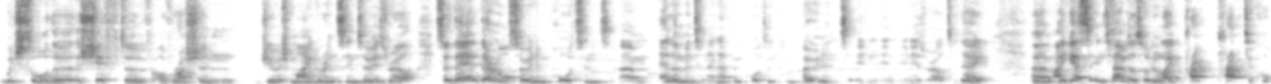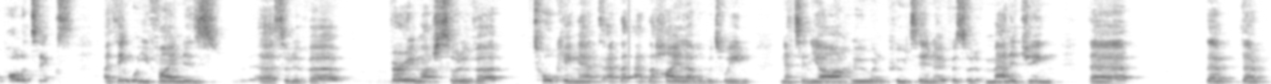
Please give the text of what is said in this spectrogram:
which saw the, the shift of, of Russian Jewish migrants into Israel. So they're, they're also an important um, element and an important component in, in, in Israel today. Um, I guess in terms of sort of like pra- practical politics, I think what you find is uh, sort of uh, very much sort of uh, talking at, at the, at the high level between Netanyahu and Putin over sort of managing their their, their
